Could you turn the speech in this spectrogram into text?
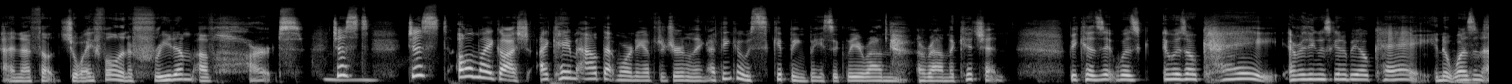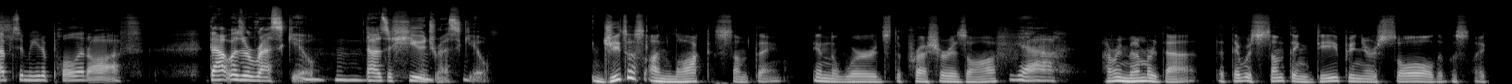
and I felt joyful and a freedom of heart. Just Mm. just oh my gosh, I came out that morning after journaling. I think I was skipping basically around around the kitchen because it was it was okay. Everything was going to be okay and it wasn't up to me to pull it off. That was a rescue. Mhm. That was a huge Mhm. rescue. Jesus unlocked something in the words, the pressure is off. Yeah. I remember that, that there was something deep in your soul that was like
